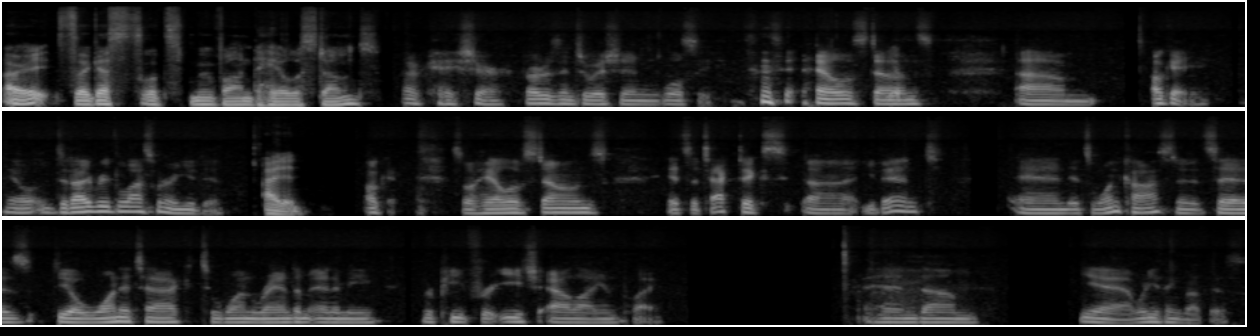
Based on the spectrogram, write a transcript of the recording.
All right. So I guess let's move on to Hail of Stones. Okay, sure. Frodo's intuition. We'll see. Hail of Stones. Um, okay. Did I read the last one or you did? I did. Okay. So Hail of Stones. It's a tactics uh, event, and it's one cost, and it says deal one attack to one random enemy. Repeat for each ally in play. And um, yeah, what do you think about this?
